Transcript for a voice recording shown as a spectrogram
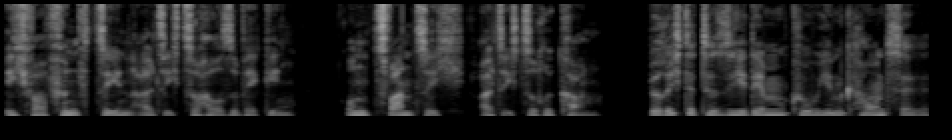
Ich war 15, als ich zu Hause wegging und 20, als ich zurückkam. Berichtete sie dem Korean Council.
